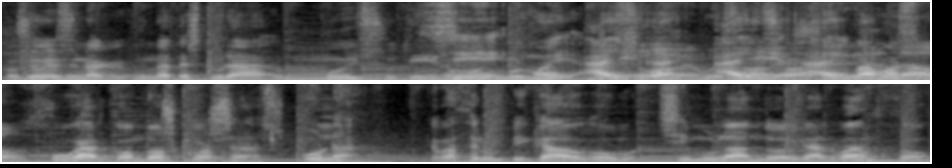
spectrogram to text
Pues es una, textura muy sutil, sí, muy, ahí, ahí, vamos a jugar con dos cosas. Una, que va a hacer un picado simulando el garbanzo,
